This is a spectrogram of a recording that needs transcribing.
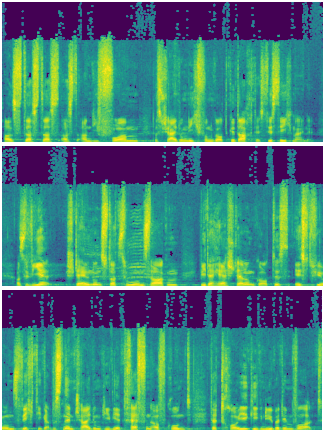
als dass das als an die Form, dass Scheidung nicht von Gott gedacht ist. Wisst ihr, ich meine? Also wir stellen uns dazu und sagen, Wiederherstellung Gottes ist für uns wichtiger. Das ist eine Entscheidung, die wir treffen aufgrund der Treue gegenüber dem Wort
